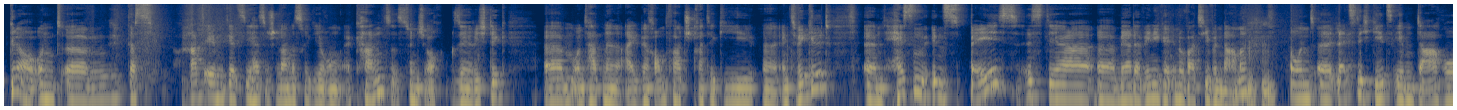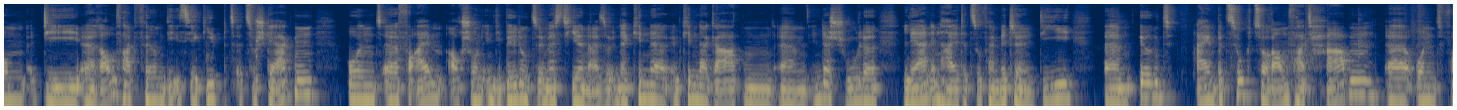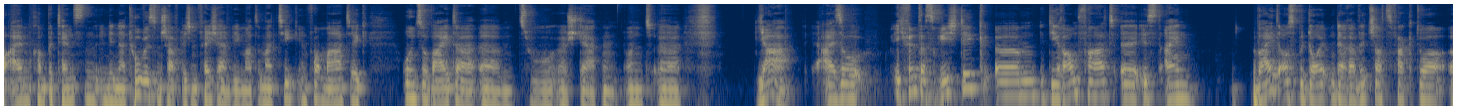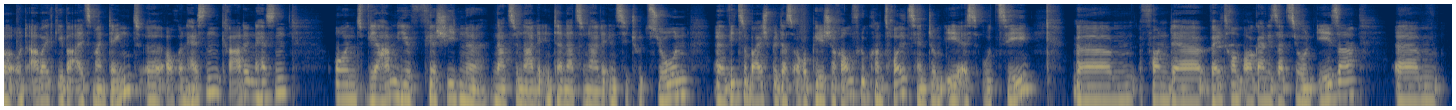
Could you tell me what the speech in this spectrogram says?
Genau, und ähm, das hat eben jetzt die hessische Landesregierung erkannt. Das finde ich auch sehr richtig ähm, und hat eine eigene Raumfahrtstrategie äh, entwickelt. Ähm, Hessen in Space ist der äh, mehr oder weniger innovative Name. Mhm. Und äh, letztlich geht es eben darum, die äh, Raumfahrtfirmen, die es hier gibt, äh, zu stärken und äh, vor allem auch schon in die Bildung zu investieren, also in der Kinder, im Kindergarten, ähm, in der Schule Lerninhalte zu vermitteln, die ähm, irgend einen Bezug zur Raumfahrt haben äh, und vor allem Kompetenzen in den naturwissenschaftlichen Fächern wie Mathematik, Informatik und so weiter ähm, zu äh, stärken. Und äh, ja, also ich finde das richtig. Ähm, die Raumfahrt äh, ist ein weitaus bedeutenderer Wirtschaftsfaktor äh, und Arbeitgeber, als man denkt, äh, auch in Hessen, gerade in Hessen. Und wir haben hier verschiedene nationale, internationale Institutionen, äh, wie zum Beispiel das Europäische Raumflugkontrollzentrum ESOC ähm, von der Weltraumorganisation ESA. Ähm,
